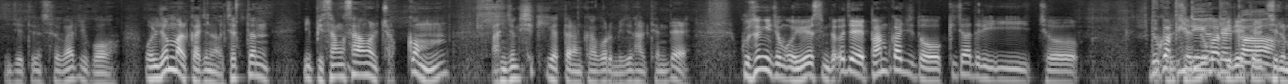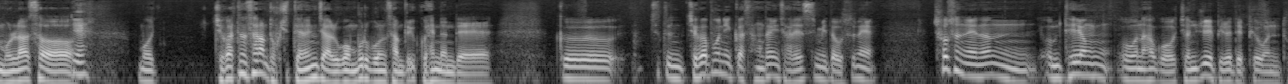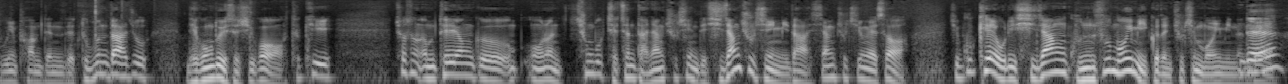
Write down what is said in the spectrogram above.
이제 뜬 서가지고 올 연말까지는 어쨌든 이 비상 상황을 조금 안정시키겠다는 각오로 미진할 텐데 구성이 좀 의외였습니다. 어제 밤까지도 기자들이 이 저 누가 비대위원 누가? 비대될지를 몰라서 예. 뭐저 같은 사람도 혹시 되는지 알고 물어보는 사람도 있고 했는데 그 어쨌든 제가 보니까 상당히 잘했습니다. 우선에 초선에는 엄태영 의원하고 전주의 비례대표 의원 두 분이 포함됐는데 두 분 다 아주 내공도 있으시고 특히 초선 엄태영 그 의원은 충북 제천 단양 출신인데 시장 출신입니다. 시장 출신 중에서 지금 국회에 우리 시장 군수 모임이 있거든. 출신 모임이 있는데 네.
